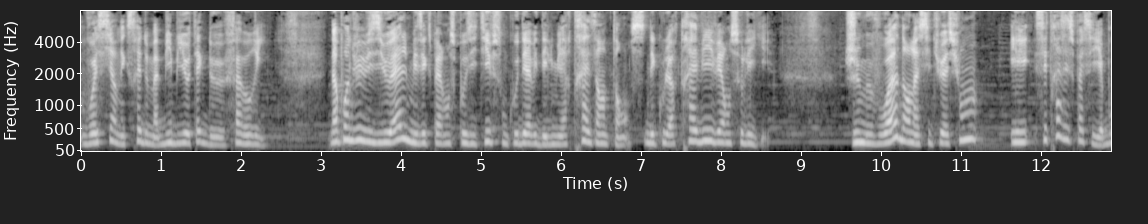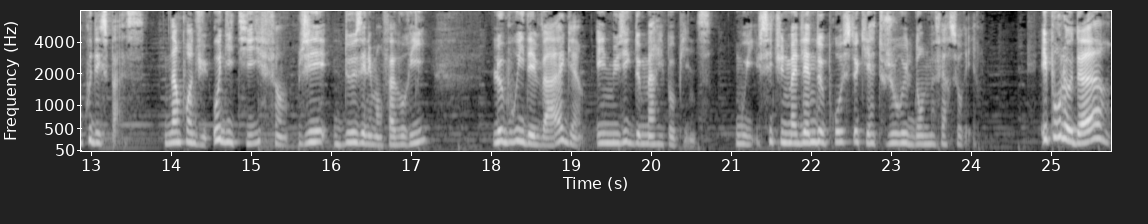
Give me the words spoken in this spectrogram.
voici un extrait de ma bibliothèque de favoris. D'un point de vue visuel, mes expériences positives sont codées avec des lumières très intenses, des couleurs très vives et ensoleillées. Je me vois dans la situation et c'est très espacé, il y a beaucoup d'espace. D'un point de vue auditif, j'ai deux éléments favoris, le bruit des vagues et une musique de Mary Poppins. Oui, c'est une Madeleine de Proust qui a toujours eu le don de me faire sourire. Et pour l'odeur,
